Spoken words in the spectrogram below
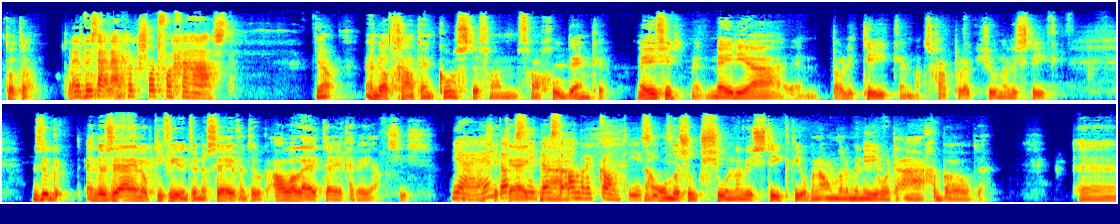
totaal. Eh, totaal. We zijn eigenlijk een soort van gehaast. Ja, en dat gaat ten koste van, van goed denken. Nee, je ziet het met media en politiek en maatschappelijk, journalistiek. Dus en er zijn op die 24-7 natuurlijk allerlei tegenreacties. Ja, hè? Dat, is die, dat is de andere kant die je naar ziet. onderzoeksjournalistiek die op een andere manier wordt aangeboden. Eh,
